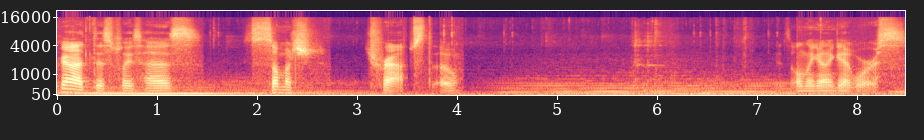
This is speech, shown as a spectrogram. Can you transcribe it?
Forgot this place has so much traps though. It's only gonna get worse.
